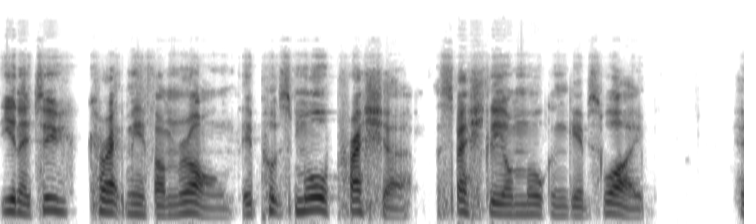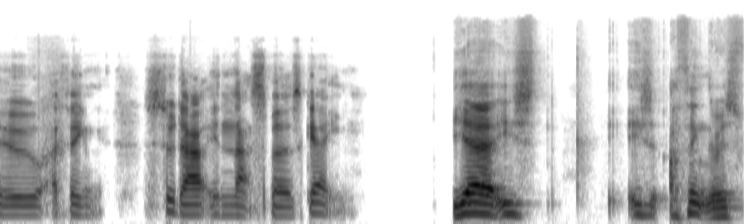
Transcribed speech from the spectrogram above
you know, do correct me if I'm wrong, it puts more pressure, especially on Morgan Gibbs White, who I think stood out in that Spurs game. yeah, he's he's. I think there is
